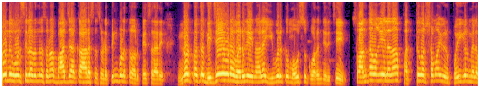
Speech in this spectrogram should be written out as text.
ஒண்ணு ஒரு சிலர் வந்து சொன்னா பாஜக ஆர்எஸ்எஸ் எஸ் பின்புலத்துல அவர் பேசுறாரு. இன்னொரு பக்கம் விஜயோட வருகையினால இவருக்கு மவுசு குறைஞ்சிருச்சு. சோ அந்த வகையில தான் பத்து வருஷமா இவர் பொய்கள் மேல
